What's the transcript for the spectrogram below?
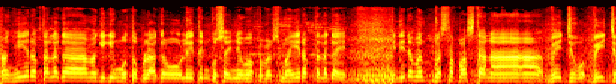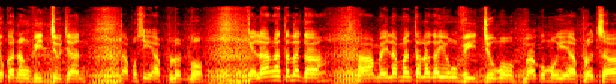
Ang hirap talaga magiging motovlogger. Uulitin ko sa inyo mga kabers, mahirap talaga eh. Hindi naman basta-basta na video, video ka ng video dyan, tapos i-upload mo. Kailangan talaga, ah, may laman talaga yung video mo bago mo i-upload sa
